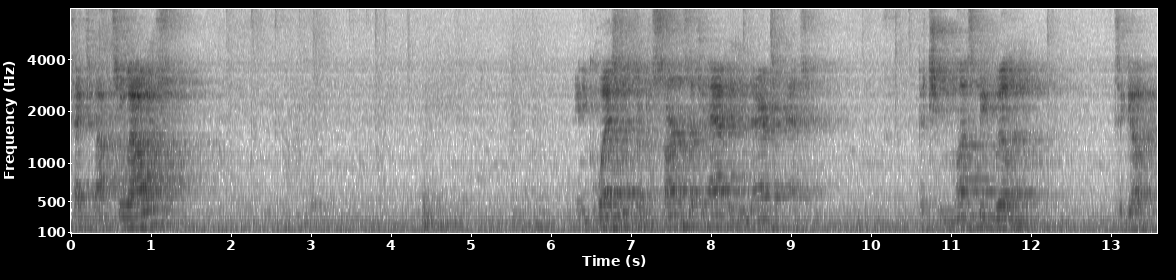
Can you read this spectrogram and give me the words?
takes about two hours. Any questions or concerns that you have, you'll be there to answer. But you must be willing to go.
